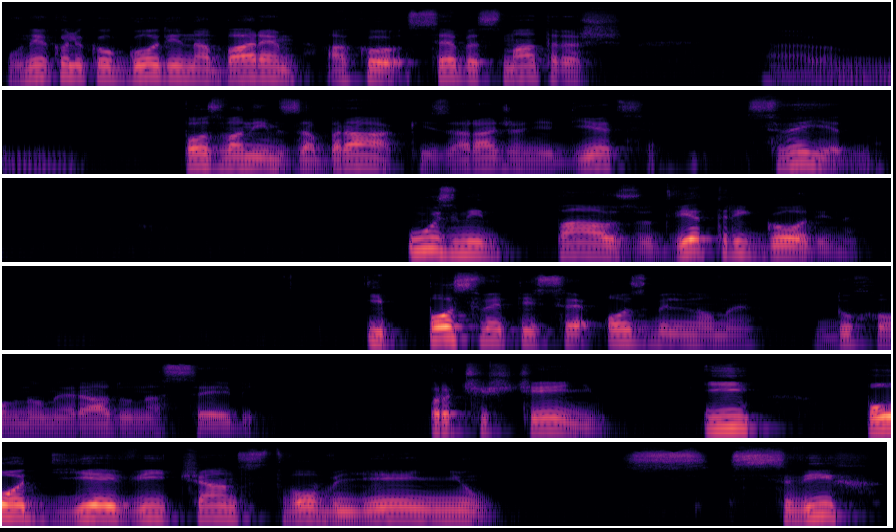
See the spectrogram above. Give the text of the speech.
U nekoliko godina, barem ako sebe smatraš pozvanim za brak i za rađanje djece, svejedno. Uzmi pauzu dvije, tri godine i posveti se ozbiljnome duhovnome radu na sebi, pročišćenju i podjevičanstvovljenju svih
